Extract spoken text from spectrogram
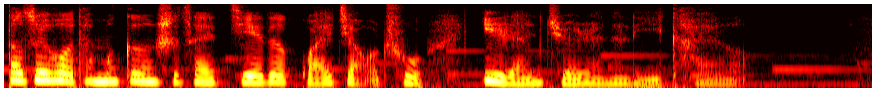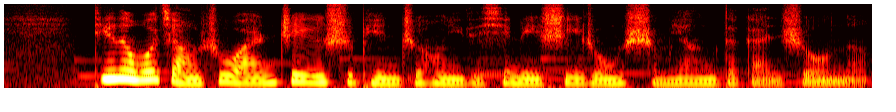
到最后，他们更是在街的拐角处毅然决然的离开了。听到我讲述完这个视频之后，你的心里是一种什么样的感受呢？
